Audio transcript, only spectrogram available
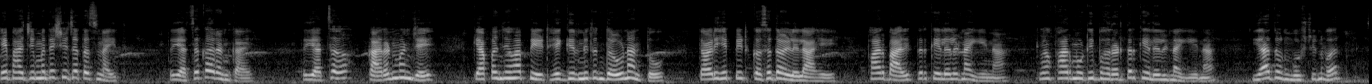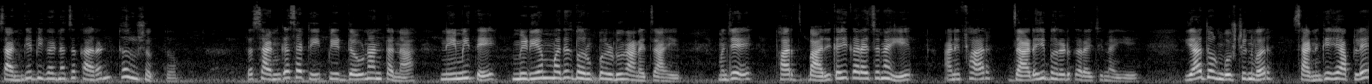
हे भाजीमध्ये शिजतच नाहीत. तर याचं कारण काय? तर याचं कारण म्हणजे की आपण जेव्हा पीठ हे गिरणीतून दळून आणतो त्यावेळी हे पीठ कसं दळलेलं आहे? फार बारीक तर केलेलं नाही आहे ना? किंवा फार मोठी भरड तर केलेली नाही आहे ना? या दोन गोष्टींवर सांडगे बिघडण्याचं कारण ठरू शकतं. तर सांडग्यासाठी पीठ दळून आणताना नेहमी ते मिडियममध्येच भर भरडून आणायचं आहे. म्हणजे फार बारीकही करायचं नाही आहे आणि फार जाडही भरड करायची नाही आहे या दोन गोष्टींवर सांडगे हे आपले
